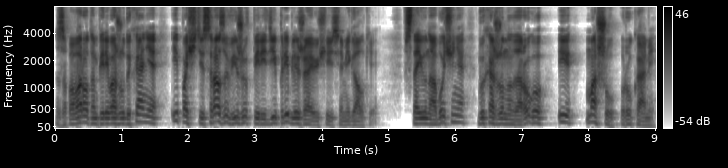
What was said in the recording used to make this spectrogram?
За поворотом перевожу дыхание и почти сразу вижу впереди приближающиеся мигалки. Встаю на обочине, выхожу на дорогу и машу руками.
